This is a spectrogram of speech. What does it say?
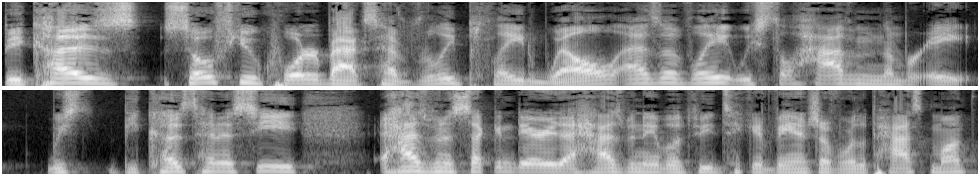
because so few quarterbacks have really played well as of late, we still have him number eight we because Tennessee has been a secondary that has been able to take advantage of over the past month.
